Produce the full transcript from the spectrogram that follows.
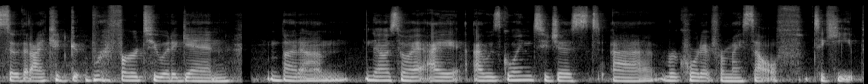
so that I could g- refer to it again. But um, no, so I, I, I was going to just uh, record it for myself to keep.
